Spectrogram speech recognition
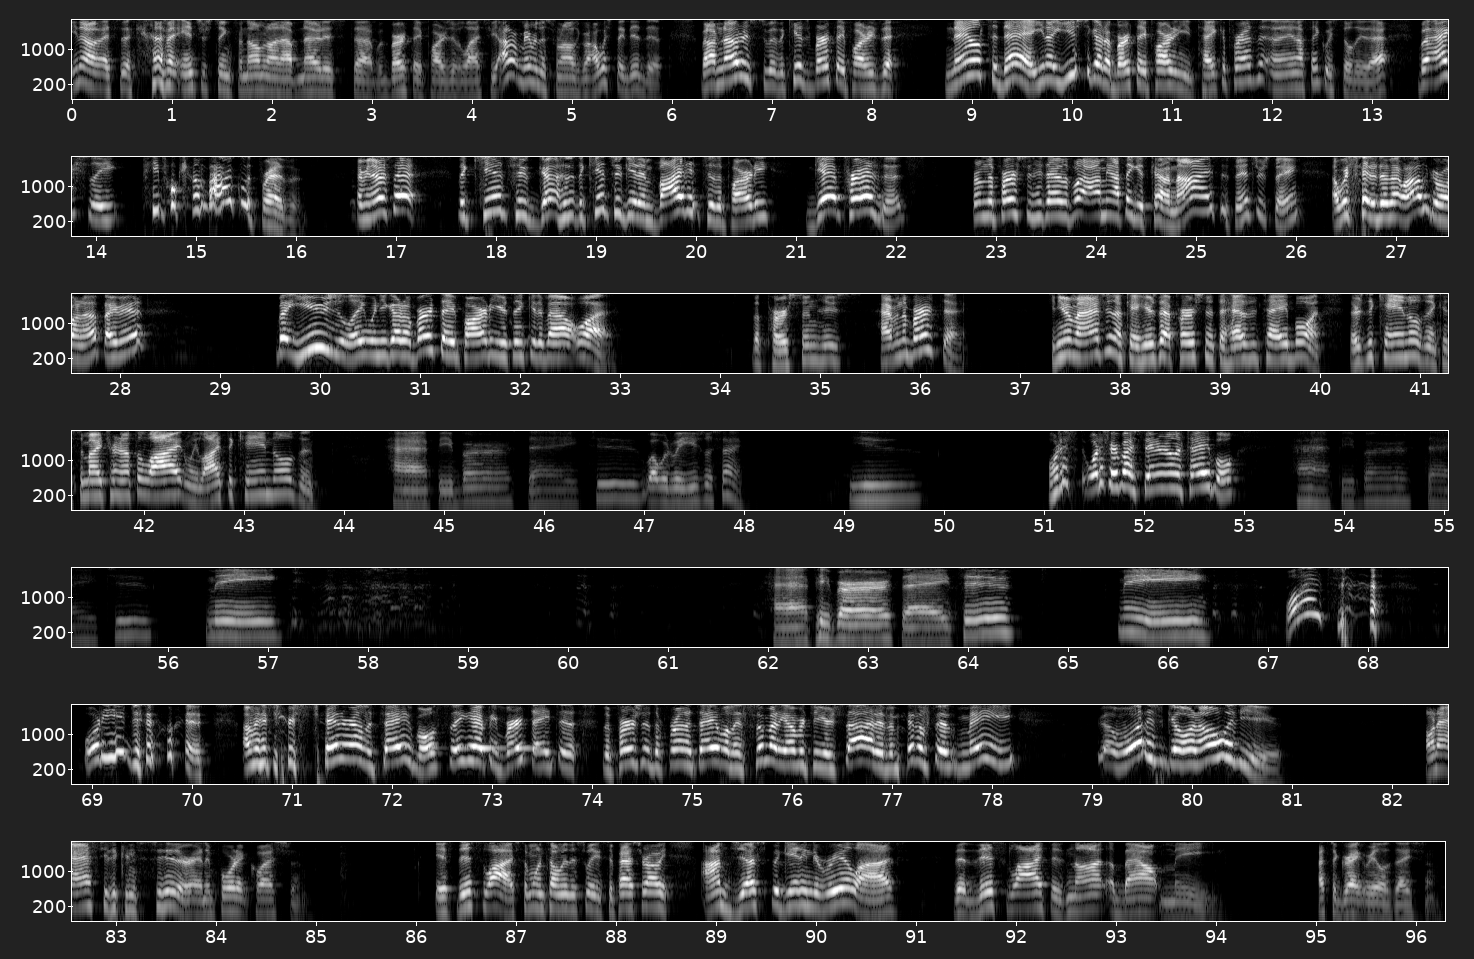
You know, it's a kind of an interesting phenomenon I've noticed uh, with birthday parties over the last few. I don't remember this when I was growing. I wish they did this, but I've noticed with the kids' birthday parties that now today, you know, you used to go to a birthday party and you take a present, and I think we still do that. But actually, people come back with presents. Have you noticed that? The kids who go, who the kids who get invited to the party get presents from the person who's having the party. I mean, I think it's kind of nice. It's interesting. I wish they'd have done that when I was growing up. Amen. But usually, when you go to a birthday party, you're thinking about what? The person who's having the birthday. Can you imagine? Okay, here's that person at the head of the table, and there's the candles, and can somebody turn out the light? And we light the candles, and happy birthday to. What would we usually say? You. What if, what if everybody's standing around the table? Happy birthday to me. Happy birthday to me. What? what are you doing? I mean, if you're standing around the table, sing happy birthday to the person at the front of the table, and then somebody over to your side in the middle says me, what is going on with you? I want to ask you to consider an important question. If this life, someone told me this week, said, Pastor Robbie, I'm just beginning to realize that this life is not about me. That's a great realization.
